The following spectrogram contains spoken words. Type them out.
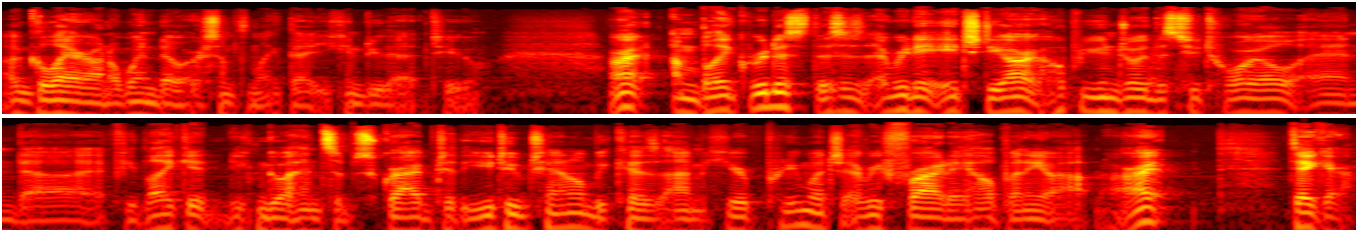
a glare on a window or something like that. You can do that too. Alright, I'm Blake Rudis. This is Everyday HDR. I hope you enjoyed this tutorial, and uh, if you'd like it, you can go ahead and subscribe to the YouTube channel because I'm here pretty much every Friday helping you out. Alright, take care.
